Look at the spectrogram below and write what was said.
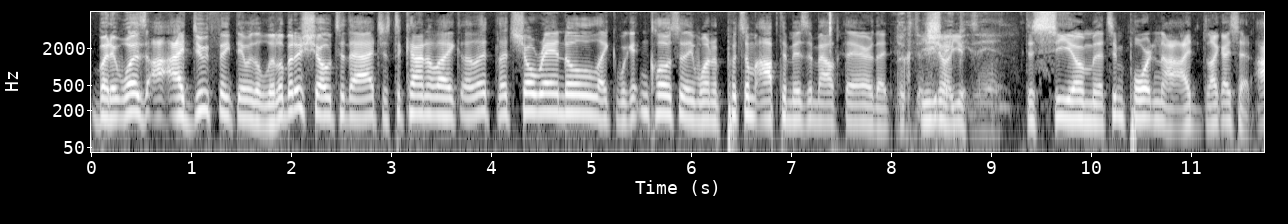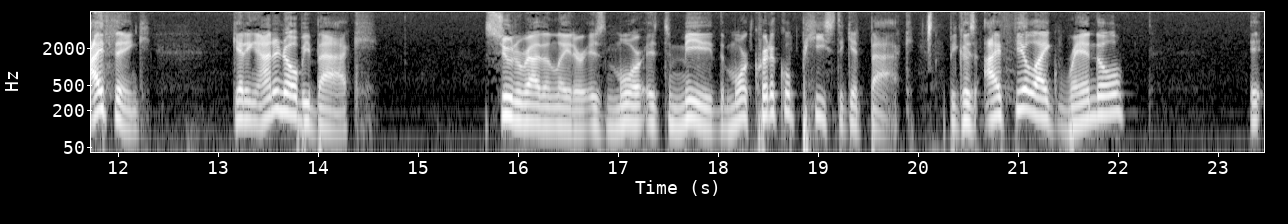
but it was. I, I do think there was a little bit of show to that, just to kind of like uh, let let's show Randle like we're getting closer. They want to put some optimism out there that Look at the you know you to see him. That's important. I, I like I said. I think getting Anunoby back sooner rather than later is more is, to me the more critical piece to get back because I feel like Randle. It,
